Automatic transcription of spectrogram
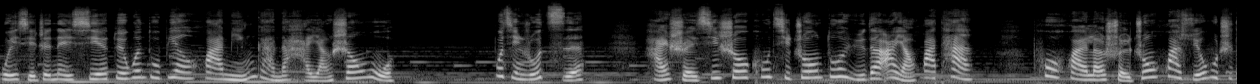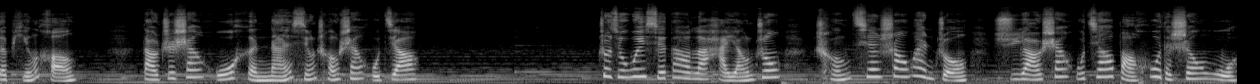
威胁着那些对温度变化敏感的海洋生物。不仅如此，海水吸收空气中多余的二氧化碳，破坏了水中化学物质的平衡，导致珊瑚很难形成珊瑚礁。这就威胁到了海洋中成千上万种需要珊瑚礁保护的生物。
